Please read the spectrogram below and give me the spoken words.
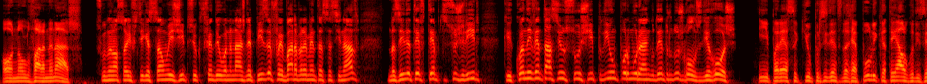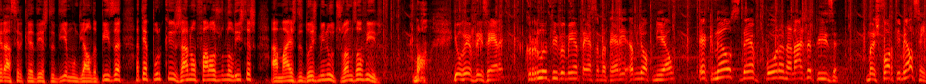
ou não levar ananás. Segundo a nossa investigação, o egípcio que defendeu o ananás na pizza foi barbaramente assassinado, mas ainda teve tempo de sugerir que, quando inventassem o sushi, podiam pôr morango dentro dos rolos de arroz. E parece que o Presidente da República tem algo a dizer acerca deste Dia Mundial da Pizza, até porque já não fala aos jornalistas há mais de dois minutos. Vamos ouvir. Bom, eu devo dizer que relativamente a essa matéria, a minha opinião é que não se deve pôr ananás na pizza. Mas forte mel, sim.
